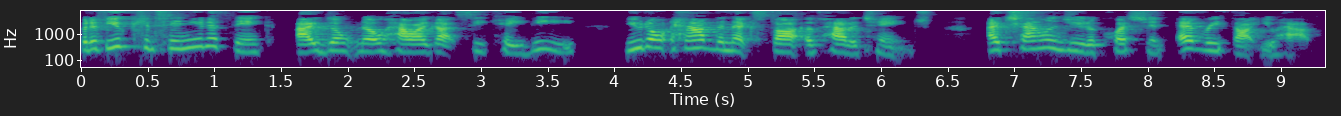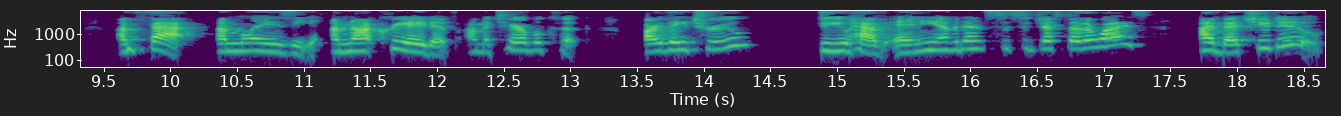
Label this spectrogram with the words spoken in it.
But if you continue to think, I don't know how I got CKD, you don't have the next thought of how to change. I challenge you to question every thought you have. I'm fat. I'm lazy. I'm not creative. I'm a terrible cook. Are they true? Do you have any evidence to suggest otherwise? I bet you do.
